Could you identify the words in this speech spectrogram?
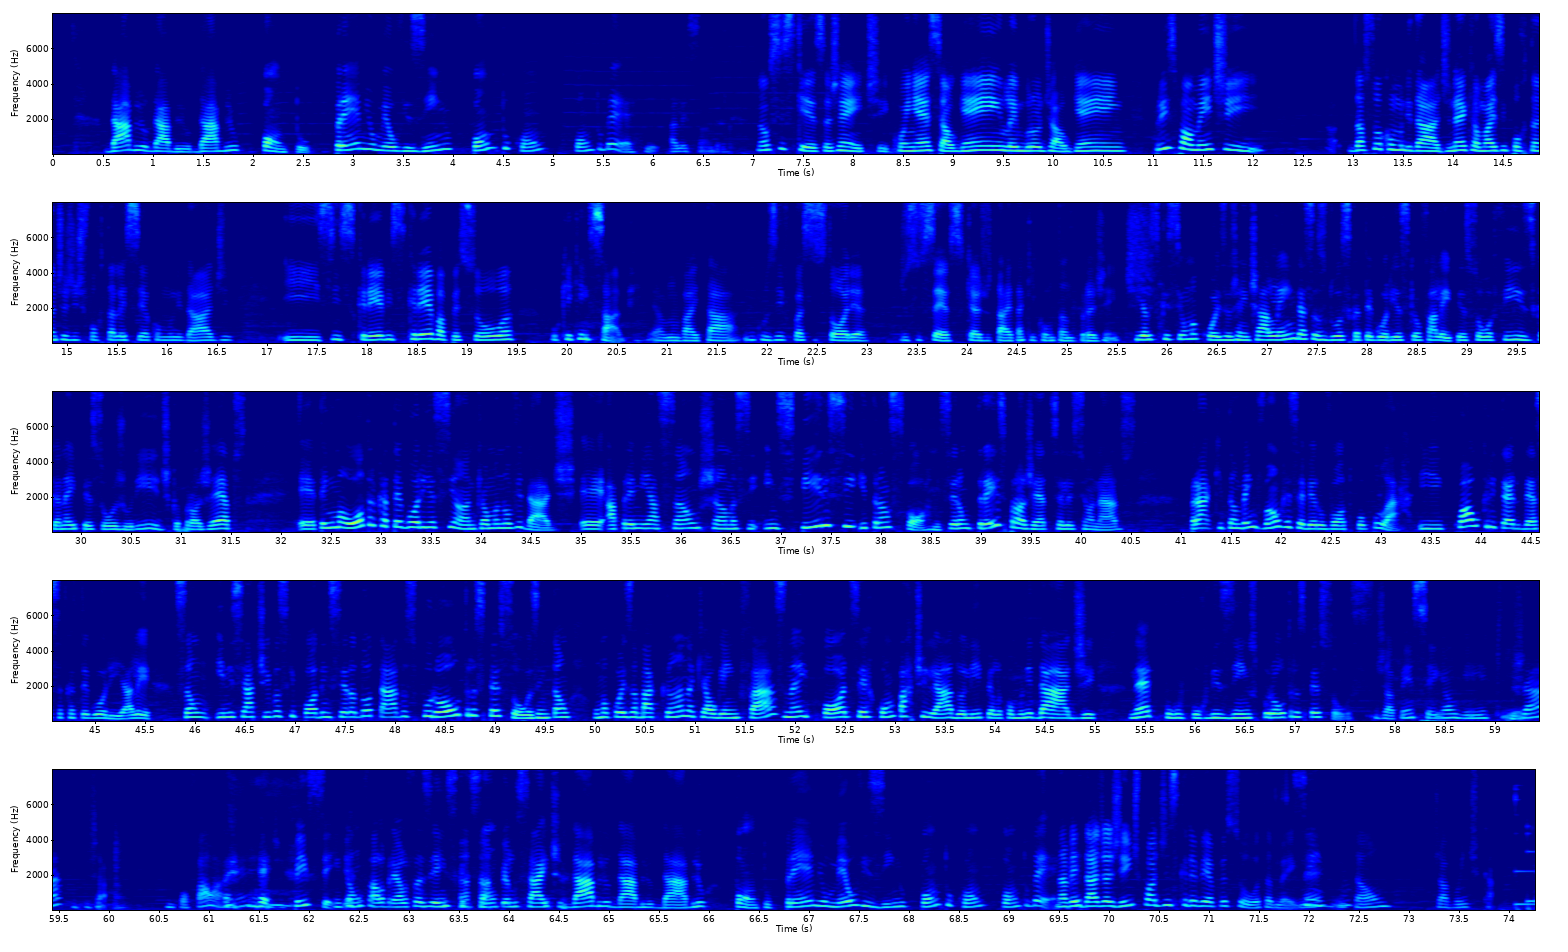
www.prêmiomeuvizinho.com.br. Alessandra. Não se esqueça, gente. Conhece alguém, lembrou de alguém, principalmente da sua comunidade, né? Que é o mais importante a gente fortalecer a comunidade. E se inscreva, inscreva a pessoa, porque quem sabe ela não vai estar, tá, inclusive com essa história de sucesso que a Jutai está aqui contando pra gente. E eu esqueci uma coisa, gente. Além dessas duas categorias que eu falei, pessoa física né, e pessoa jurídica, projetos, é, tem uma outra categoria esse ano, que é uma novidade. É, a premiação chama-se Inspire-se e Transforme. Serão três projetos selecionados para que também vão receber o voto popular. E qual o critério dessa categoria, Ale? São iniciativas que podem ser adotadas por outras pessoas. Então, uma coisa bacana que alguém faz, né, e pode ser compartilhado ali pela comunidade, né, por, por vizinhos, por outras pessoas. Já pensei em alguém aqui. Já? Já. Não pode falar, né? É. Pensei. Então, fala para ela fazer a inscrição pelo site www www.prêmiomeuvizinho.com.br. Na verdade, a gente pode inscrever a pessoa também, Sim. né? Então, já vou indicar.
